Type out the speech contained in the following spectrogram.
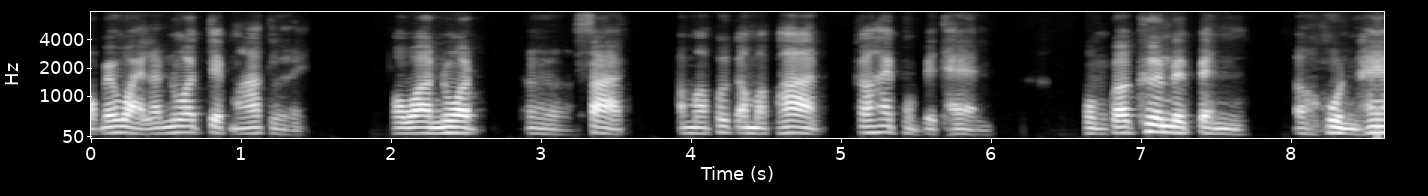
บอกไม่ไหวแล้วนวดเจ็บมากเลย เพราะว่านวดเออศาสตร์อัมาพึกษ์อัมาพาตก็ให้ผมไปแทน ผมก็ขึ้นไปเป็น หุ่นให้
